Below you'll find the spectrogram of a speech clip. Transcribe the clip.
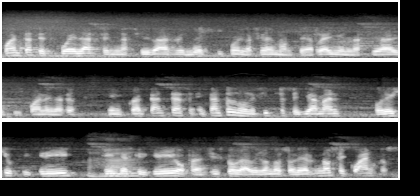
cuántas escuelas en la Ciudad de México, en la Ciudad de Monterrey, en la Ciudad de Tijuana, en, en, tantas, en tantos municipios se llaman Colegio Cricri, Kinder Cricri o Francisco Gabilondo Soler, no sé cuántos.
